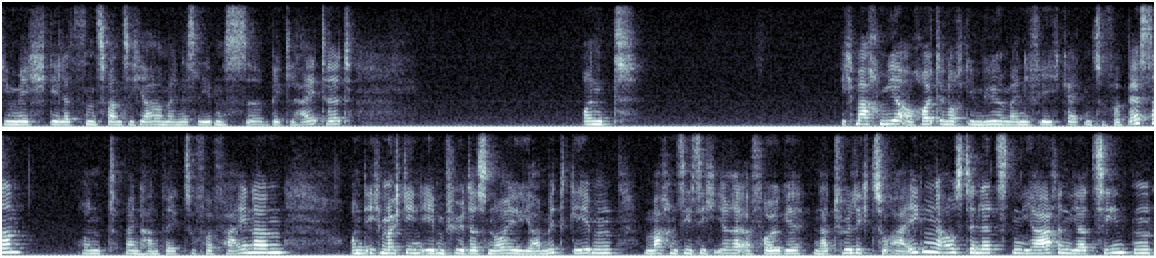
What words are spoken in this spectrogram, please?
die mich die letzten 20 Jahre meines Lebens äh, begleitet. Und ich mache mir auch heute noch die Mühe, meine Fähigkeiten zu verbessern und mein Handwerk zu verfeinern und ich möchte Ihnen eben für das neue Jahr mitgeben, machen Sie sich Ihre Erfolge natürlich zu eigen aus den letzten Jahren, Jahrzehnten,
